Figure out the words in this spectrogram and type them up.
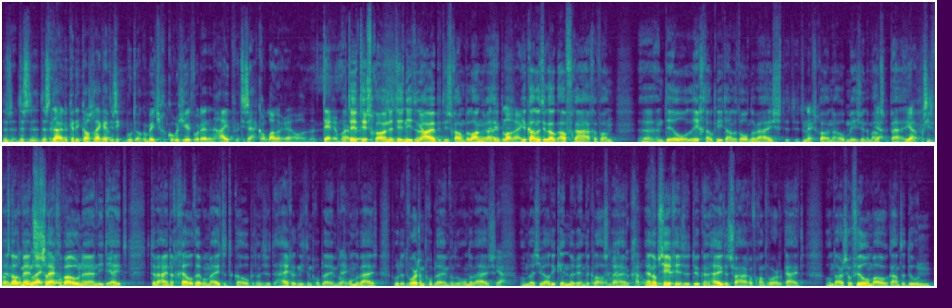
Dus, dus, is duidelijk. hè, Die kansgelijkheid is, ik moet ook een beetje gecorrigeerd worden. Hè. Een hype, het is eigenlijk al langer, hè? al een term. Maar het, het is gewoon, het is niet een hype, het is gewoon belangrijk. het is belangrijk. Je kan natuurlijk ook afvragen van eh, een deel ligt ook niet aan het onderwijs. Het, Nee. is gewoon een hoop mis in de maatschappij. Ja, precies. Wat en als mensen slecht wonen en niet Ja. eten, te weinig geld hebben om eten te kopen, dan is het eigenlijk niet een probleem van Nee. het onderwijs. Goed, het wordt een probleem van het onderwijs, Ja. omdat je wel die kinderen in de klas krijgt. En op zich is het natuurlijk een hele zware verantwoordelijkheid om daar zoveel mogelijk aan te doen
